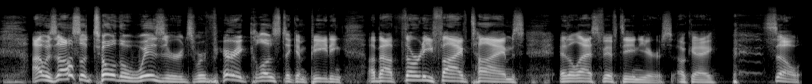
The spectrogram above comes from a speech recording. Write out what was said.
I was also told the Wizards were very close to competing about 35 times in the last 15 years. Okay. So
